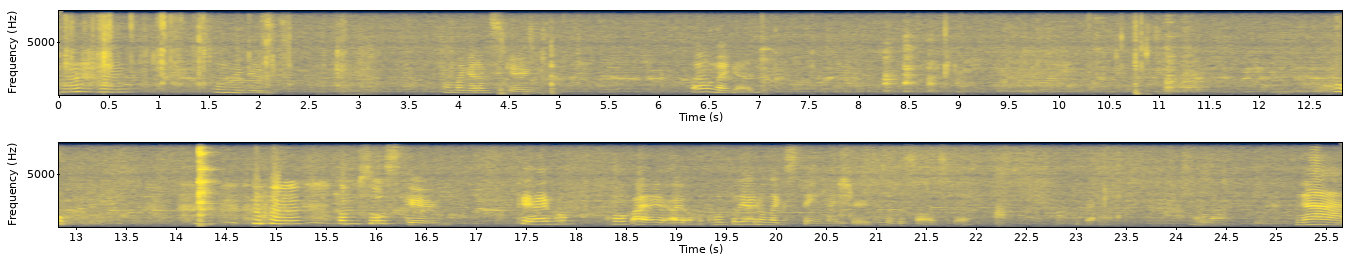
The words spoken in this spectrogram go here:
oh my god. Oh my god, I'm scared. Oh my god. I'm so scared. Okay, I hope hope I I hopefully I don't like stain my shirt because of the sauce, but yeah. Yeah.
